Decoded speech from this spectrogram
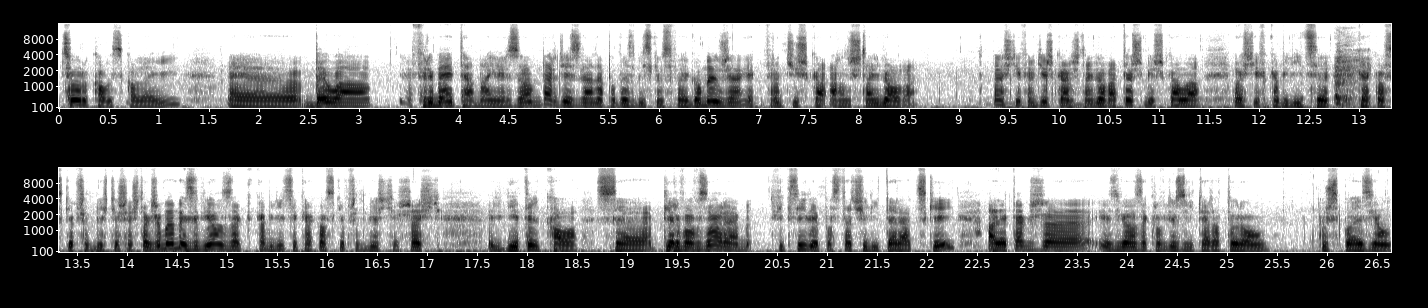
córką z kolei była Frymeta Majerson, bardziej znana pod nazwiskiem swojego męża, jak Franciszka Arnsteinowa. Właśnie Franciszka Arnsteinowa też mieszkała właśnie w kamienicy krakowskie Przedmieście 6. Także mamy związek kamienicy krakowskie Przedmieście 6 nie tylko z pierwowzorem fikcyjnej postaci literackiej, ale także związek również z literaturą już z poezją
